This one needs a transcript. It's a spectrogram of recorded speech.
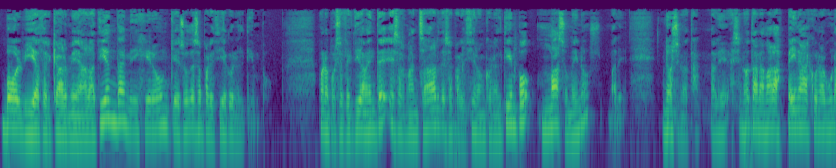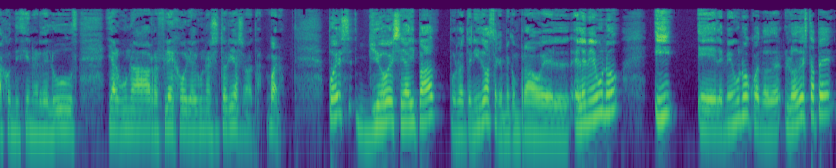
volví a acercarme a la tienda y me dijeron que eso desaparecía con el tiempo. Bueno, pues efectivamente esas manchas desaparecieron con el tiempo, más o menos, ¿vale? No se notan, ¿vale? Se notan a malas penas con algunas condiciones de luz y algunos reflejos y algunas historias se notan. Bueno, pues yo ese iPad pues lo he tenido hasta que me he comprado el, el M1 y el M1 cuando lo destapé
